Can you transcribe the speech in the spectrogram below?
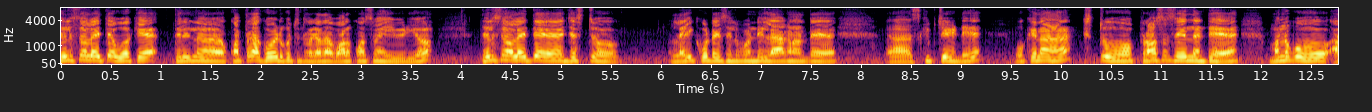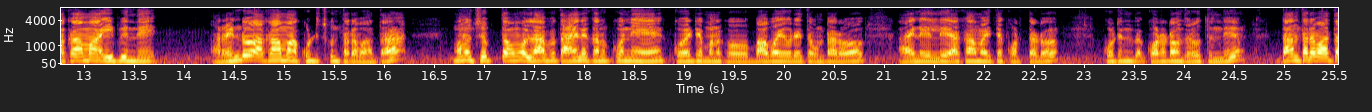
తెలిసిన వాళ్ళు అయితే ఓకే. తెలియని కొత్తగా కోవిడ్కి వచ్చింటారు కదా వాళ్ళ కోసమే ఈ వీడియో. తెలిసిన వాళ్ళు అయితే జస్ట్ లైక్ కొట్టేసి వెళ్ళిపోండి. లేకనంటే స్కిప్ చేయండి. ఓకేనా? నెక్స్ట్ ప్రాసెస్ ఏంటంటే మనకు అకామా అయిపోయింది. ఆ రెండో అకామా కుట్టించుకున్న తర్వాత మనం చెప్తాము. లేకపోతే ఆయన కనుక్కొని కోయటే మనకు బాబాయ్ ఎవరైతే ఉంటారో ఆయన వెళ్ళి అకామా అయితే కొడతాడో. కొట్టిన కొట్టడం జరుగుతుంది. దాని తర్వాత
